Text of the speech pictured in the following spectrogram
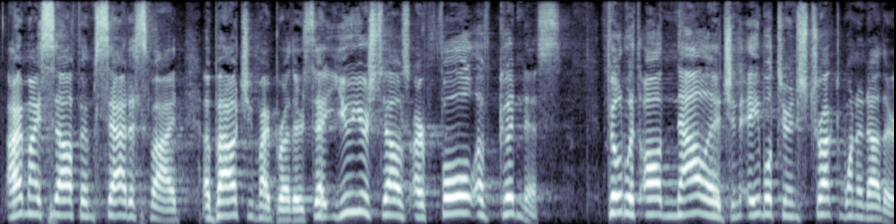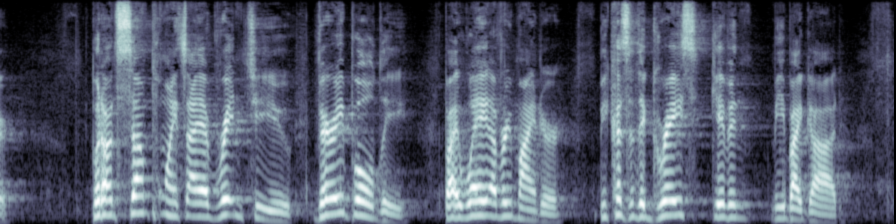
I myself am satisfied about you, my brothers, that you yourselves are full of goodness, filled with all knowledge, and able to instruct one another. But on some points I have written to you very boldly by way of reminder, because of the grace given me by God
